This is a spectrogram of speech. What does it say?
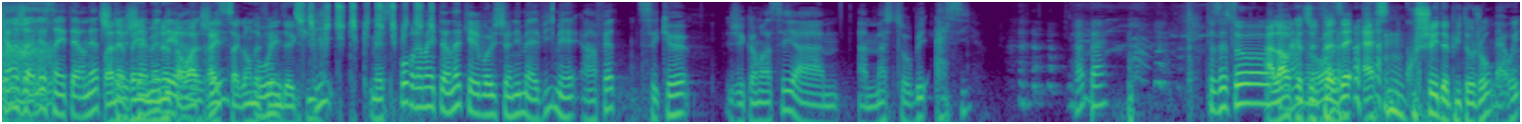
quand j'allais sur Internet, je n'étais 20 jamais minutes dérangé. 13 secondes de film de cul. Puis- mais c'est pas vraiment Internet qui a révolutionné ma vie, mais en fait, c'est que j'ai commencé à, à me masturber assis. Ah ben. Faisais ça. Alors comment? que tu le faisais assis, couché depuis toujours? Ben oui.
